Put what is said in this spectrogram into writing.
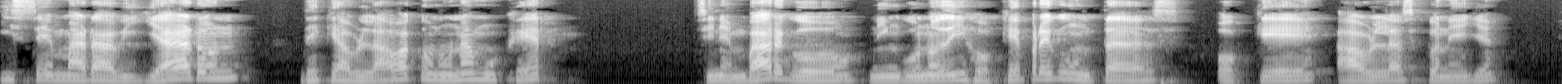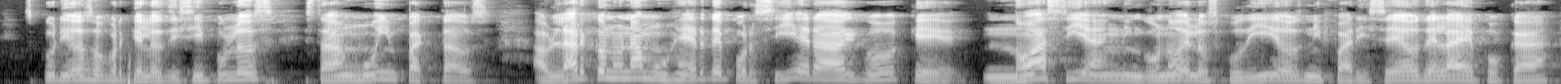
y se maravillaron de que hablaba con una mujer. Sin embargo, ninguno dijo, ¿qué preguntas o qué hablas con ella? Es curioso porque los discípulos estaban muy impactados. Hablar con una mujer de por sí era algo que no hacían ninguno de los judíos ni fariseos de la época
